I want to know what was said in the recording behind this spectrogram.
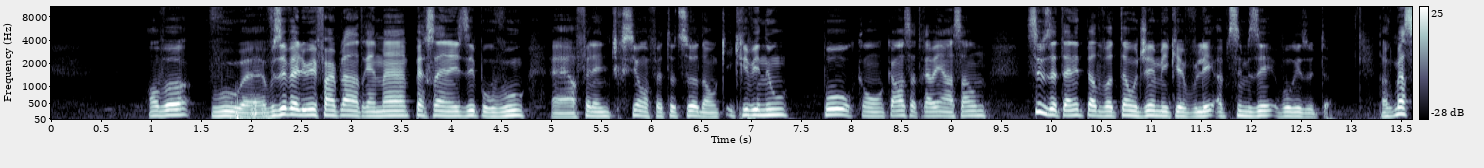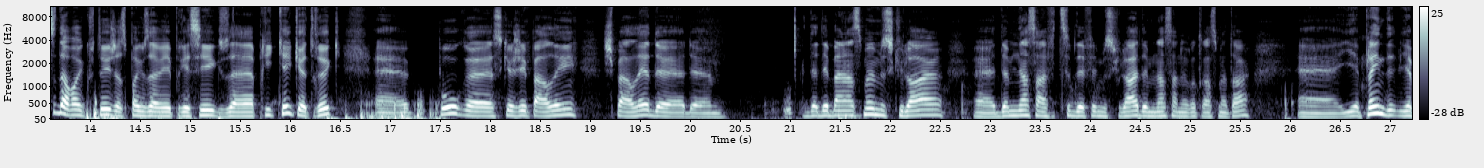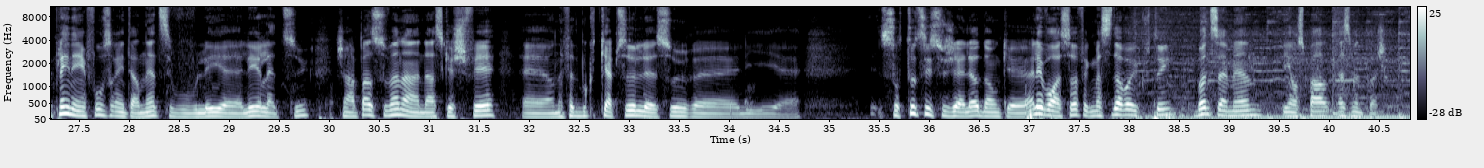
On va vous, euh, vous évaluer, faire un plan d'entraînement personnalisé pour vous. Euh, on fait la nutrition, on fait tout ça. Donc, écrivez-nous pour qu'on commence à travailler ensemble. Si vous êtes tanné de perdre votre temps au gym et que vous voulez optimiser vos résultats. Donc, merci d'avoir écouté. J'espère que vous avez apprécié, que vous avez appris quelques trucs. Euh, pour euh, ce que j'ai parlé, je parlais de, débalancement musculaire, euh, dominance en type d'effet musculaire, dominance en neurotransmetteurs. Il y a plein d'infos sur Internet si vous voulez lire là-dessus. J'en parle souvent dans, ce que je fais. on a fait beaucoup de capsules sur les sur tous ces sujets-là. Donc, allez voir ça. Fait que merci d'avoir écouté. Bonne semaine et on se parle la semaine prochaine.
